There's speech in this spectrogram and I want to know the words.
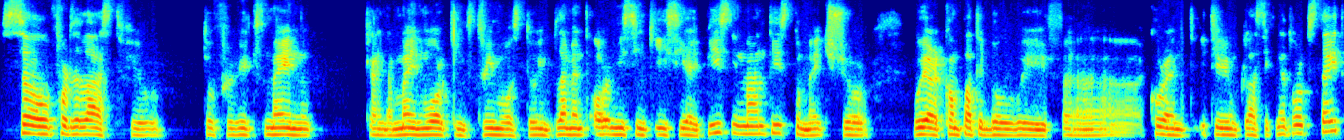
So for the last few two, three weeks, main kind of main working stream was to implement all missing ECIPs in Mantis to make sure we are compatible with uh, current Ethereum Classic network state.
